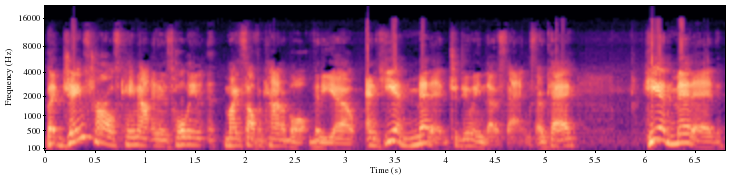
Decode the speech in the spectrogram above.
But James Charles came out in his holding myself accountable video, and he admitted to doing those things. Okay, he admitted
